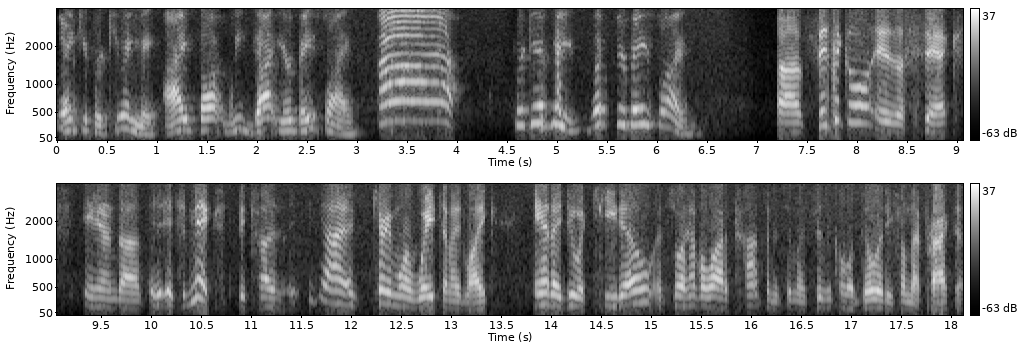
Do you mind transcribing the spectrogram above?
thank you for cueing me. I thought we got your baseline. Ah! Forgive me. What's your baseline? Uh, physical is a six and uh, it's mixed because yeah, I carry more weight than I'd like, and I do aikido, and so I have a lot of confidence in my physical ability from that practice.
